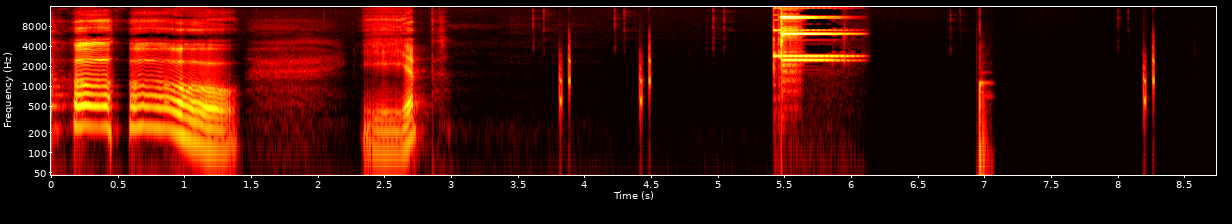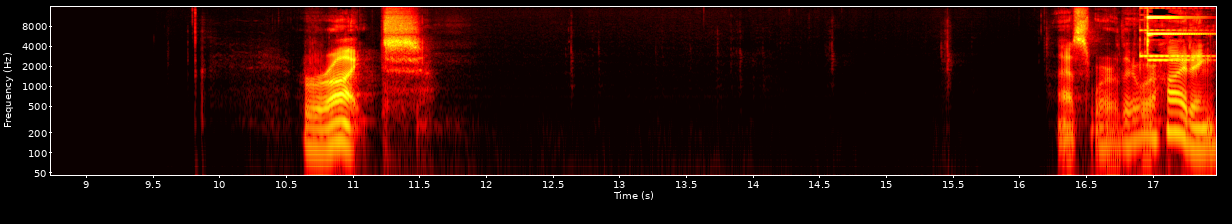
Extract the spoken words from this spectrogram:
Ho! Yep. Right. That's where they were hiding.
